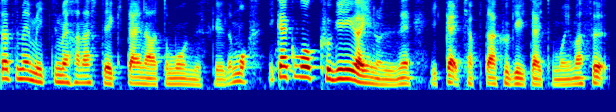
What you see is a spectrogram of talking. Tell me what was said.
2つ目3つ目話していきたいなと思うんですけれども一回ここ区切りがいいのでね一回チャプター区切りたいと思います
